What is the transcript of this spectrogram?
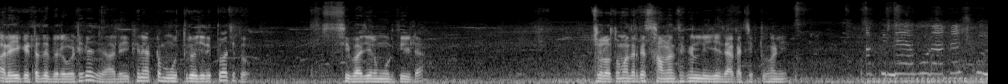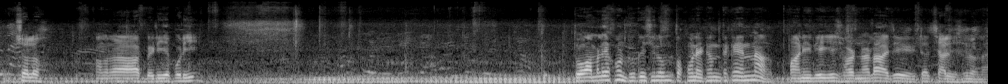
আর এই গেটটাতে বেরোবো ঠিক আছে? আর এখানে একটা মূর্তি রয়েছে দেখতে পাচ্ছি তো? শিবাজির মূর্তি এটা। চলো তোমাদেরকে সামনে থেকে নিয়ে যেয়ে দেখাচ্ছি একটুখানি। চলো আমরা বেরিয়ে পড়ি। তো আমরা যখন ঢুকেছিলাম তখন এখান থেকে না পানির এই যে ঝর্ণাটা আছে এটা চালু ছিল না।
